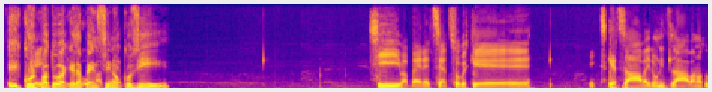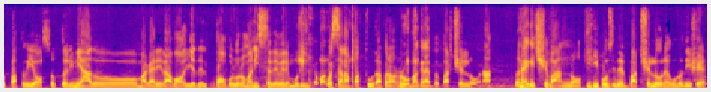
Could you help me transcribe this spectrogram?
È colpa e tua che la pensino Club... così? Sì, va bene, nel senso perché scherzava, ironizzava no, sul fatto che io ho sottolineato magari la voglia del popolo romanista di avere Murillo, ma questa è una battuta. Però Roma, Club e Barcellona non è che ci vanno i tifosi del Barcellona e uno dice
